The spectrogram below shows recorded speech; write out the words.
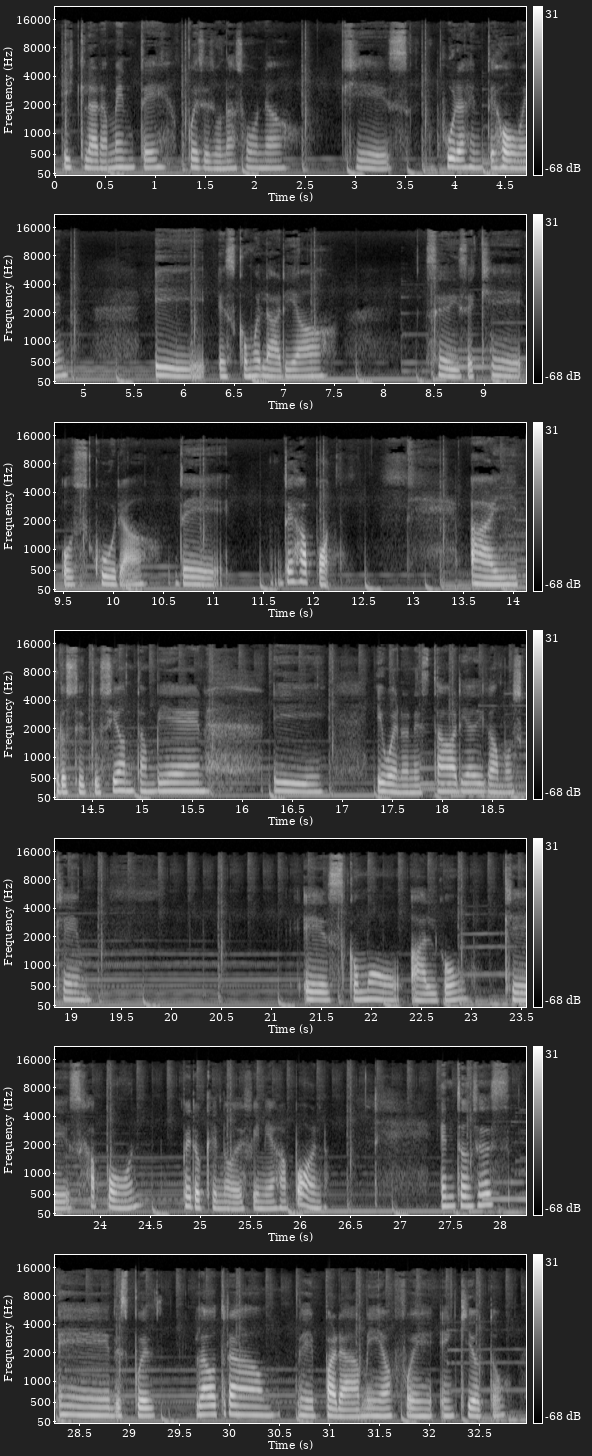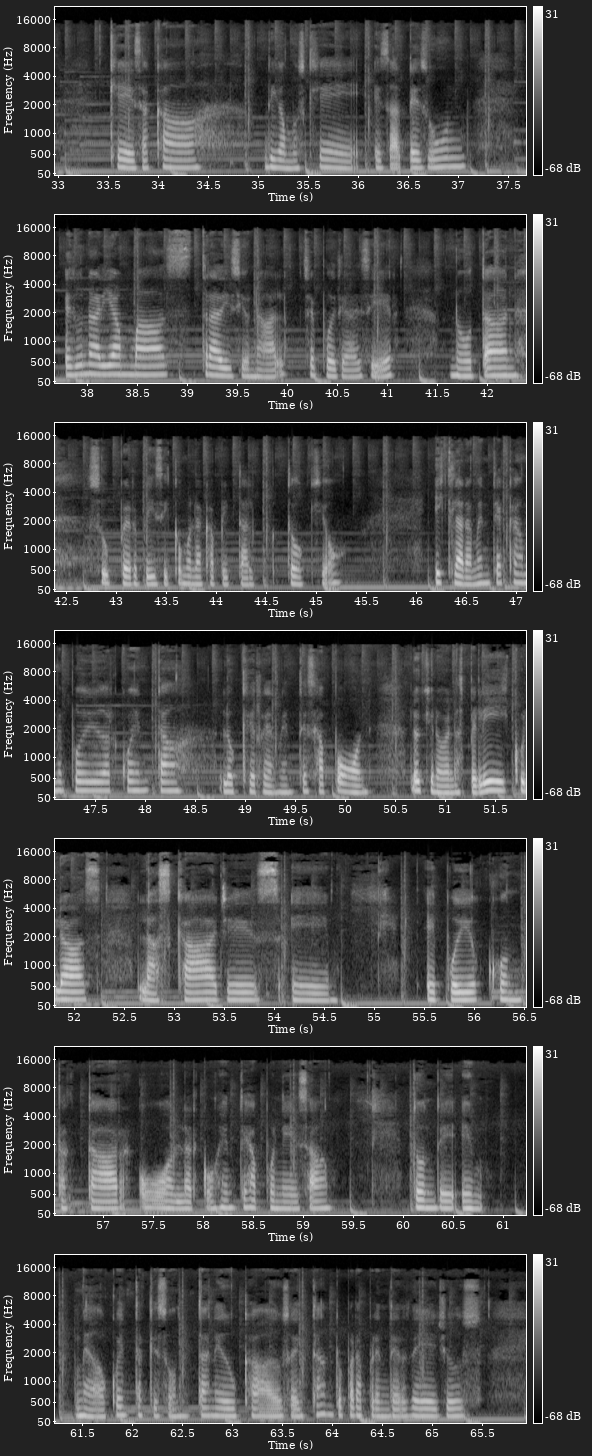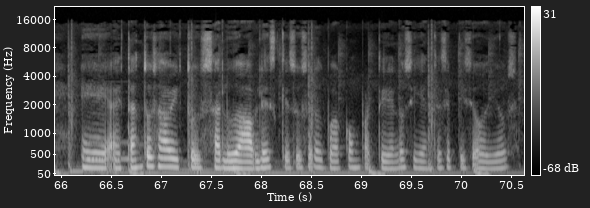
y claramente pues es una zona que es pura gente joven y es como el área se dice que oscura de, de Japón. Hay prostitución también y, y bueno en esta área digamos que es como algo que es Japón, pero que no define a Japón. Entonces, eh, después la otra eh, parada mía fue en Kioto, que es acá, digamos que es, es, un, es un área más tradicional, se podría decir, no tan super busy como la capital Tokio. Y claramente acá me he podido dar cuenta lo que realmente es Japón, lo que uno ve en las películas, las calles, eh, he podido contactar o hablar con gente japonesa donde me he dado cuenta que son tan educados, hay tanto para aprender de ellos, eh, hay tantos hábitos saludables que eso se los voy a compartir en los siguientes episodios.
